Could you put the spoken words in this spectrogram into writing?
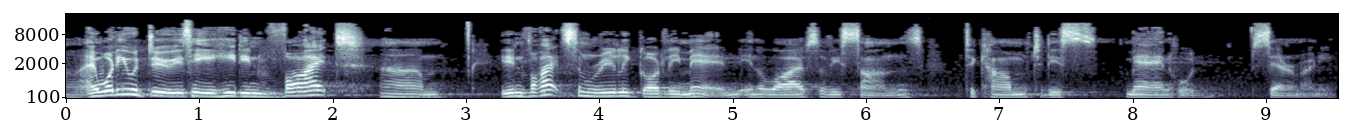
Uh, and what he would do is he, would invite, um, he'd invite some really godly men in the lives of his sons to come to this manhood ceremony.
